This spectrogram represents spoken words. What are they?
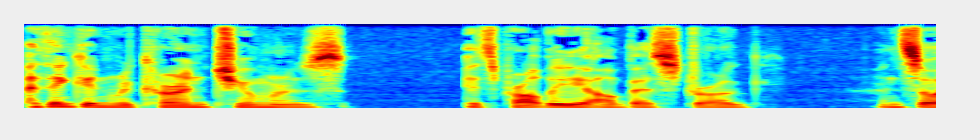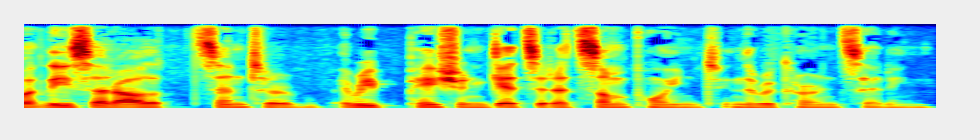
I think in recurrent tumors, it's probably our best drug. And so, at least at our center, every patient gets it at some point in the recurrent setting.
